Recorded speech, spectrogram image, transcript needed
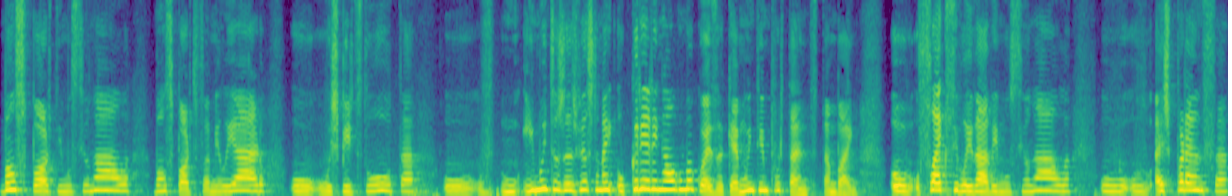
Bom suporte emocional, bom suporte familiar, o, o espírito de luta, o, o, e muitas das vezes também o querer em alguma coisa, que é muito importante também. O, flexibilidade emocional, a esperança,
